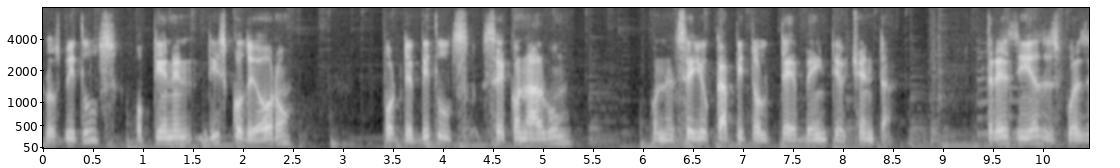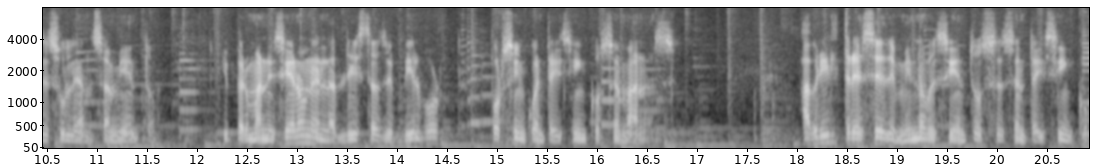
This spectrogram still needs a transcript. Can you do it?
Los Beatles obtienen disco de oro por The Beatles Second Album con el sello Capitol T2080, tres días después de su lanzamiento, y permanecieron en las listas de Billboard por 55 semanas. Abril 13 de 1965.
